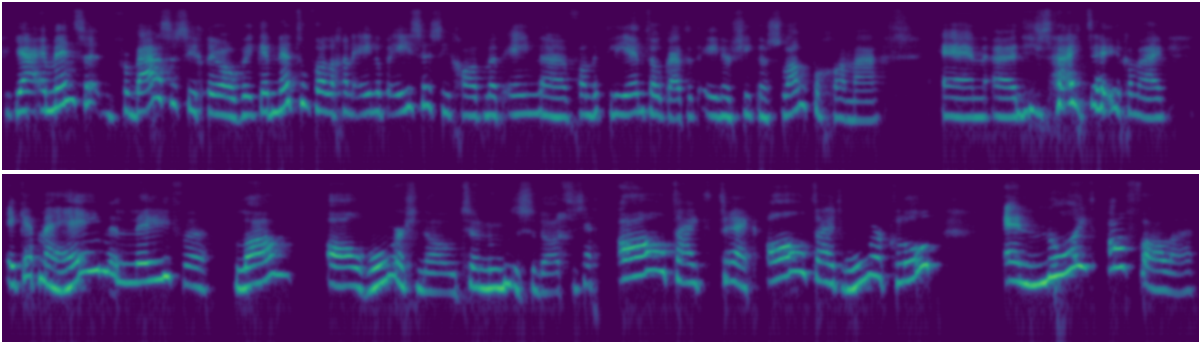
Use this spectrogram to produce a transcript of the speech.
Ja. en mensen verbazen zich erover. Ik heb net toevallig een één op één sessie gehad met een uh, van de cliënten ook uit het Energiek en Slank programma. En uh, die zei tegen mij: Ik heb mijn hele leven lang al hongersnood, zo noemde ze dat. Ze zegt altijd trek, altijd hongerklop en nooit afvallen.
